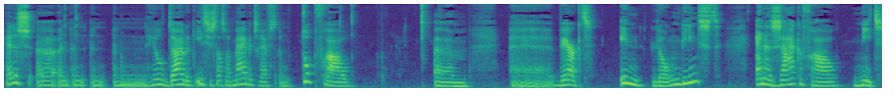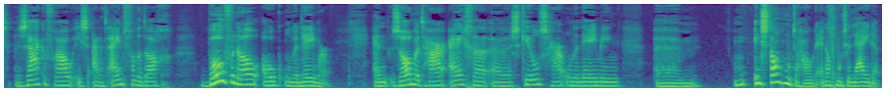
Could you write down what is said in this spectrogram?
Dus uh, een, een, een, een heel duidelijk iets is dat wat mij betreft een topvrouw um, werkt in loondienst en een zakenvrouw niet. Een zakenvrouw is aan het eind van de dag bovenal ook ondernemer. En zal met haar eigen uh, skills, haar onderneming um, in stand moeten houden en ook moeten leiden.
